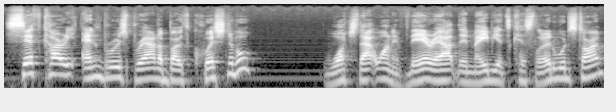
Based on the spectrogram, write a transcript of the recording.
Seth Curry and Bruce Brown are both questionable. Watch that one. If they're out, then maybe it's Kessler Edwards' time.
